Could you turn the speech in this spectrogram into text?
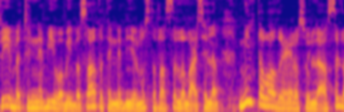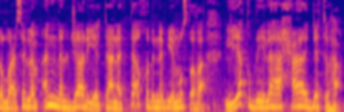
طيبة النبي وببساطة النبي المصطفى صلى الله عليه وسلم. من تواضع رسول الله صلى الله عليه وسلم أن الجارية كانت تأخذ النبي المصطفى ليقضي لها حاجتها.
